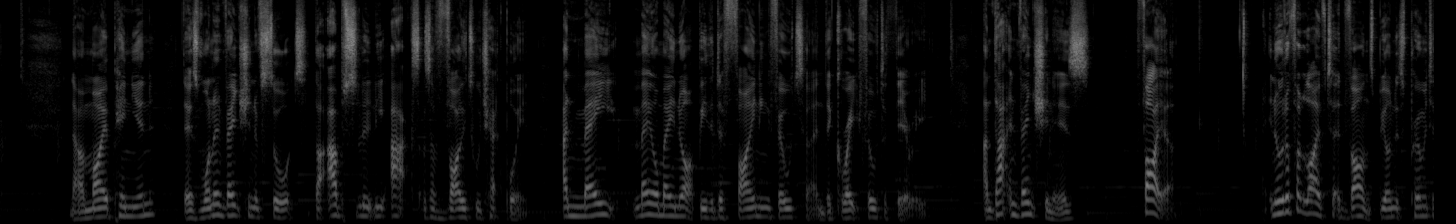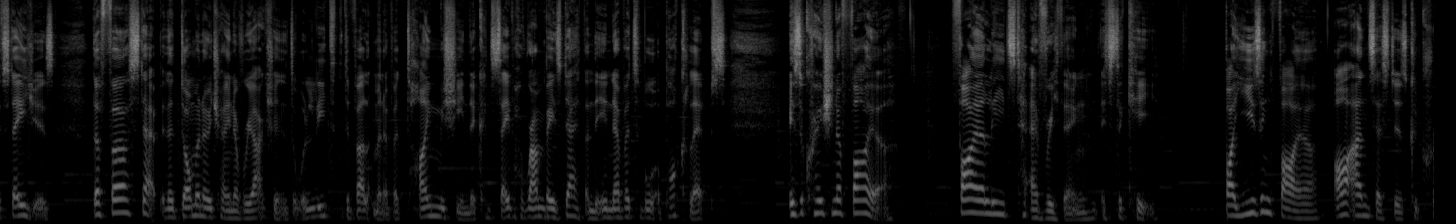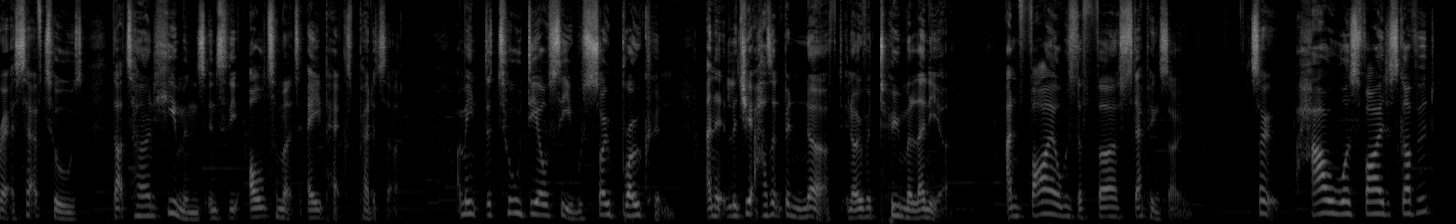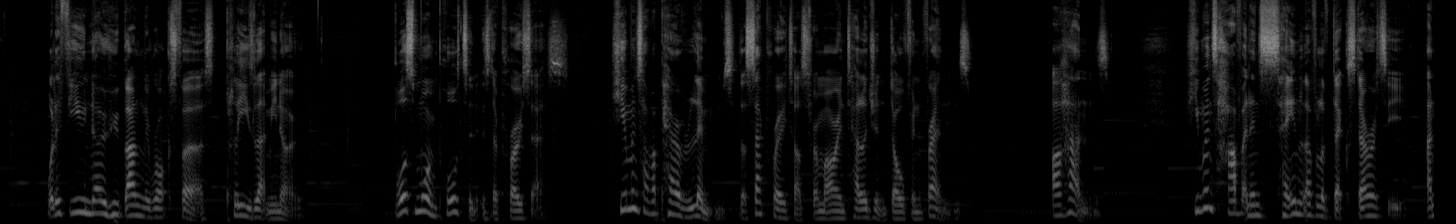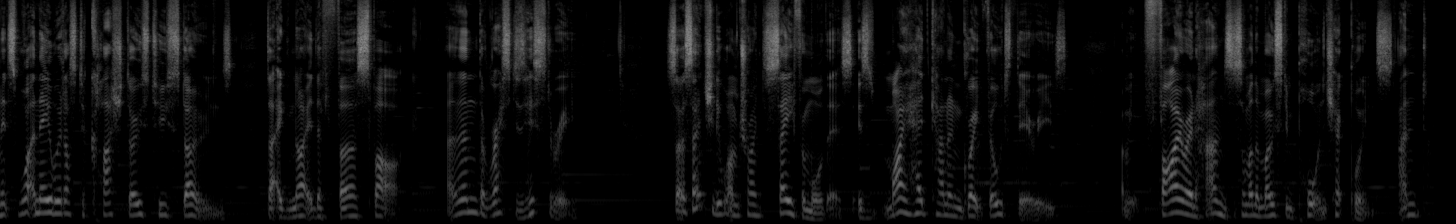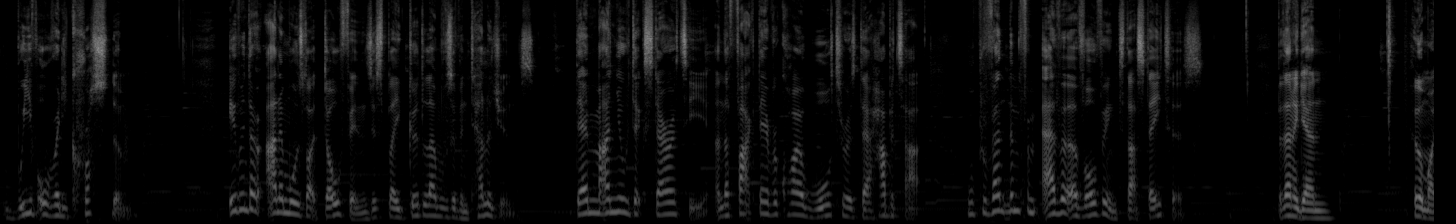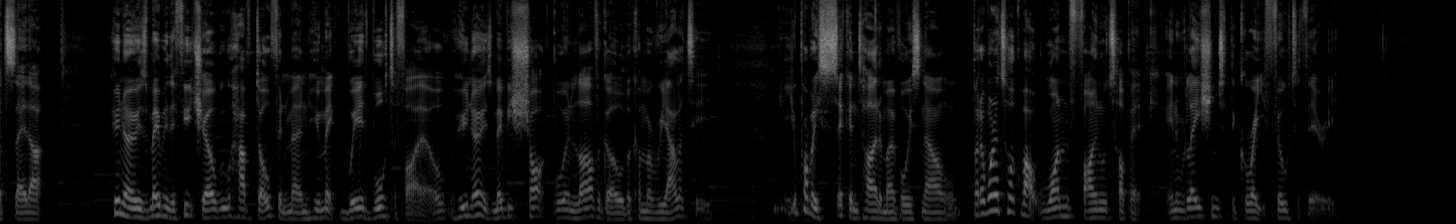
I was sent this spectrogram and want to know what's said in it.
Now, in my opinion, there's one invention of sorts that absolutely acts as a vital checkpoint and may may or may not be the defining filter in the great filter theory. And that invention is fire. In order for life to advance beyond its primitive stages, the first step in the domino chain of reactions that will lead to the development of a time machine that can save Harambe's death and the inevitable apocalypse is the creation of fire. Fire leads to everything, it's the key. By using fire, our ancestors could create a set of tools that turned humans into the ultimate apex predator. I mean, the tool DLC was so broken and it legit hasn't been nerfed in over two millennia, and fire was the first stepping stone. So, how was fire discovered? Well, if you know who banged the rocks first, please let me know. But what's more important is the process. Humans have a pair of limbs that separate us from our intelligent dolphin friends our hands. Humans have an insane level of dexterity, and it's what enabled us to clash those two stones that ignited the first spark, and then the rest is history. So essentially, what I'm trying to say from all this is my headcanon great filter theories I mean, fire and hands are some of the most important checkpoints, and we've already crossed them. Even though animals like dolphins display good levels of intelligence, their manual dexterity and the fact they require water as their habitat will prevent them from ever evolving to that status. But then again, who am I to say that? Who knows, maybe in the future we will have dolphin men who make weird water fire, or who knows, maybe Shark Boy and Lava Girl will become a reality. You're probably sick and tired of my voice now, but I want to talk about one final topic in relation to the Great Filter Theory.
